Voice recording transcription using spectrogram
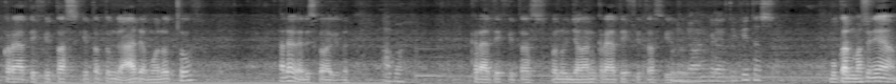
kreativitas kita tuh nggak ada? Menurut tuh ada nggak di sekolah kita apa? Kreativitas penunjangan kreativitas gitu. Penunjangan kreativitas. Bukan maksudnya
